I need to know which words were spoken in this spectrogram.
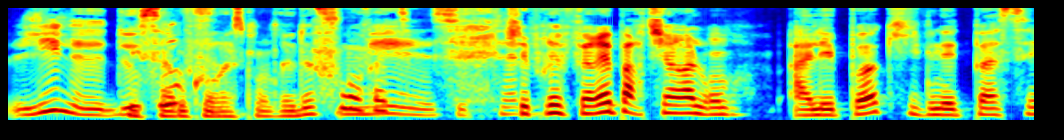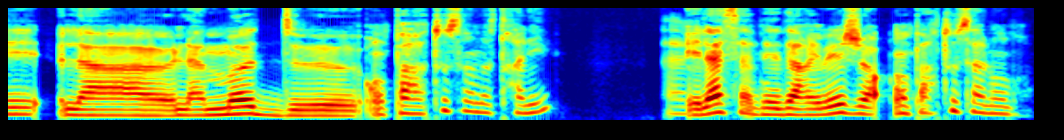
Lille de mais ça me correspondrait de fou, en fait. mais J'ai préféré partir à Londres. À l'époque, il venait de passer la, la mode de on part tous en Australie. Ah oui. Et là, ça venait d'arriver, genre on part tous à Londres.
